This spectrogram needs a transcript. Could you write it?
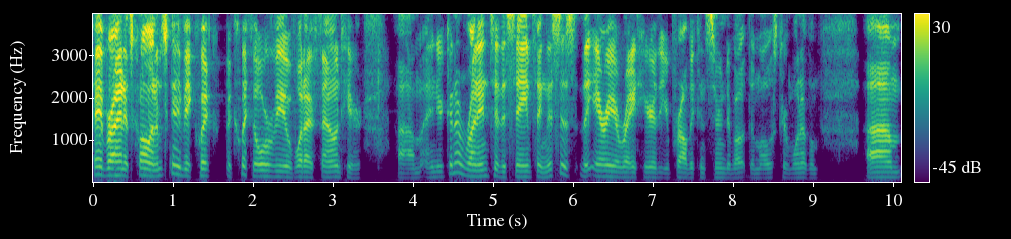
Hey Brian, it's Colin. I'm just going to give you a quick a quick overview of what I found here. Um, and you're going to run into the same thing. This is the area right here that you're probably concerned about the most, or one of them. Um,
